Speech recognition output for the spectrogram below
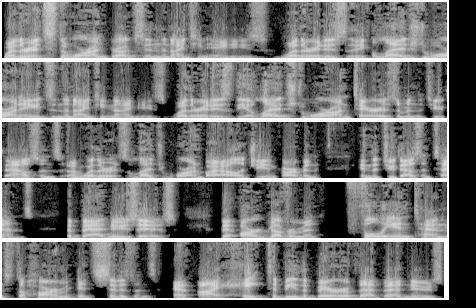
Whether it's the war on drugs in the 1980s, whether it is the alleged war on AIDS in the 1990s, whether it is the alleged war on terrorism in the 2000s, and whether it's alleged war on biology and carbon in the 2010s, the bad news is that our government fully intends to harm its citizens. And I hate to be the bearer of that bad news,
